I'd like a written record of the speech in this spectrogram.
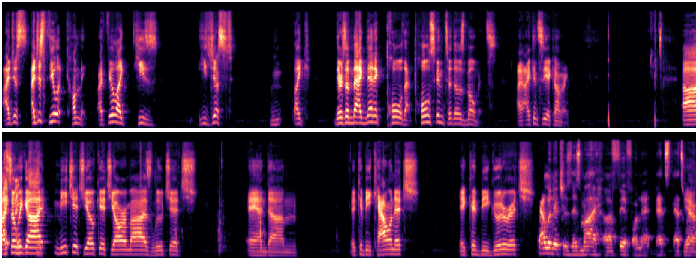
I just I just feel it coming. I feel like he's he's just like there's a magnetic pull that pulls him to those moments. I, I can see it coming. Uh, I- so I- we got Micic, Jokic, Jaramaz, Lucic, and um, it could be Kalinic. It could be Guduric. Kalinic is, is my uh, fifth on that. That's that's why Yeah.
